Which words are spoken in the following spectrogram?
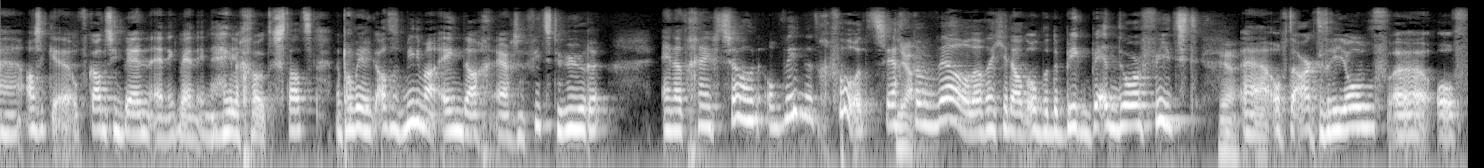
eh, als ik eh, op vakantie ben en ik ben in een hele grote stad, dan probeer ik altijd minimaal één dag ergens een fiets te huren. En dat geeft zo'n opwindend gevoel. Het is echt Ja. geweldig dat je dan onder de Big Ben doorfietst. Ja. Eh, of de Arc de Triomphe. of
